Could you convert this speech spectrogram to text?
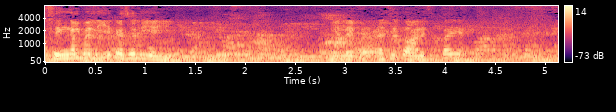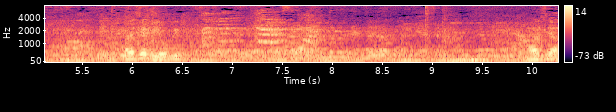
सिंगल में लिए, कैसे लिए ये? ये ले, ऐसे तो आ नहीं सकता ये। ऐसे भी होगी। ऐसे आ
